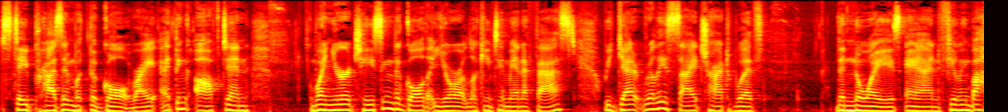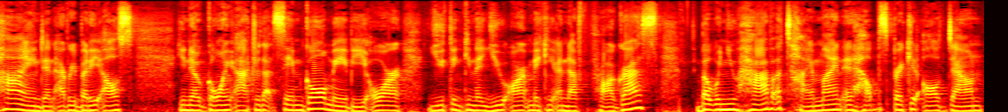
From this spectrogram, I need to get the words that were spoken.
stay present with the goal, right? I think often when you're chasing the goal that you're looking to manifest, we get really sidetracked with the noise and feeling behind and everybody else, you know, going after that same goal maybe, or you thinking that you aren't making enough progress. But when you have a timeline, it helps break it all down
